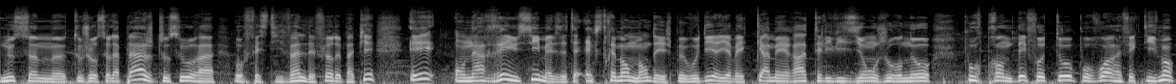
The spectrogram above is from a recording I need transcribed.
Nous sommes toujours sur la plage, toujours à- au festival des fleurs de papier et on a réussi, mais elles étaient extrêmement demandées. Je peux vous dire, il y avait caméras, télévision, journaux pour prendre des photos, pour voir effectivement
